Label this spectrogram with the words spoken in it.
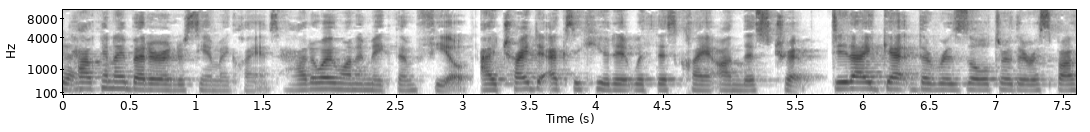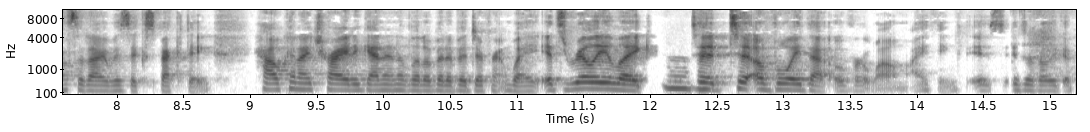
yeah. How can I better understand my clients? How do I want to make them feel? I tried to execute it with this client on this trip. Did I get the result or the response that I was expecting? How can I try it again in a little bit of a different way? It's really like mm-hmm. to to avoid that overwhelm, I think is is a really good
